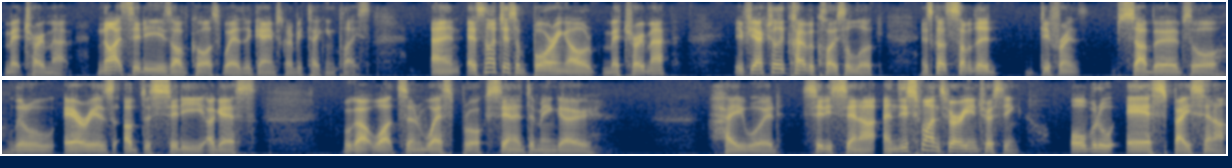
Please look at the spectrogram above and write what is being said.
Metro map. Night City is, of course, where the game's going to be taking place. And it's not just a boring old Metro map. If you actually have a closer look, it's got some of the different suburbs or little areas of the city, I guess. We've got Watson, Westbrook, Santo Domingo, Heywood, City Center, and this one's very interesting. Orbital Air Space Center.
